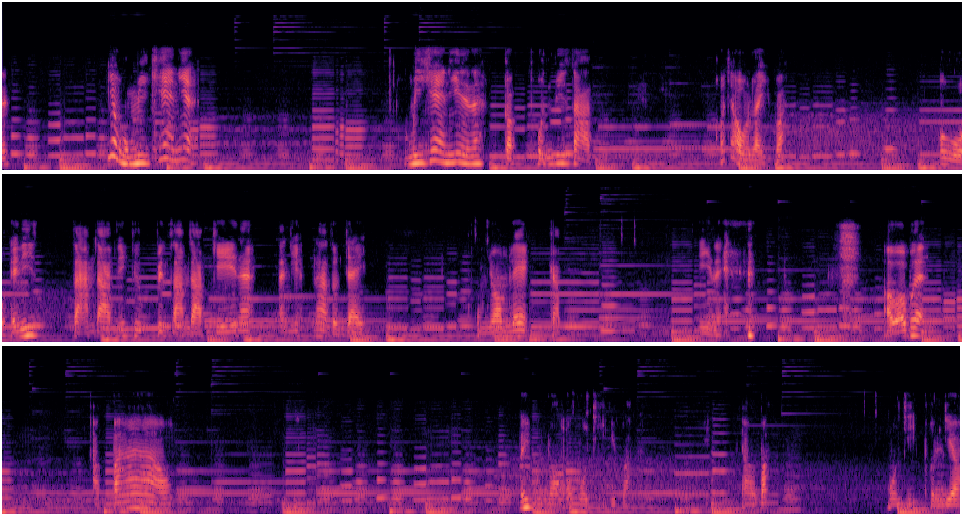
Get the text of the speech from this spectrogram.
นะเนี่ยผมมีแค่เนี้ยผมมีแค่นี้เลยนะกับผลปีศาจเขาจะเอาอะไรวะโอ้โหไอ้นี่ สามดาบนี่คือเป็นสามดาบเก๊นะ อันนี้น่าสนใจ ผมยอมแลกกับ นี่เลย เอาวะเพื่อน เอาเปล่าเฮ้ยผมลองเอาโมจิดีกว่า เอาปะโมจิผลเดียว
